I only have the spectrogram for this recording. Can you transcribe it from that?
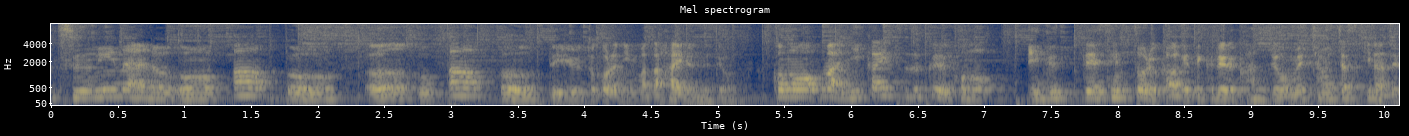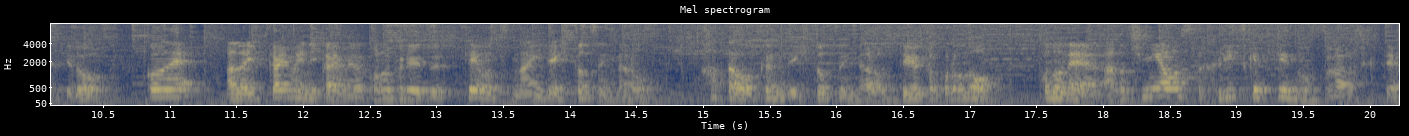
つになろうあおおおおおっていうところにまた入るんですよ。この、まあ、2回続くこのえぐって戦闘力上げてくれる感じもめちゃめちゃ好きなんですけどこのねあの1回目2回目のこのフレーズ手をつないで一つになろう肩を組んで一つになろうっていうところのこのねあの血に合わせた振り付けっていうのも素晴らしくて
